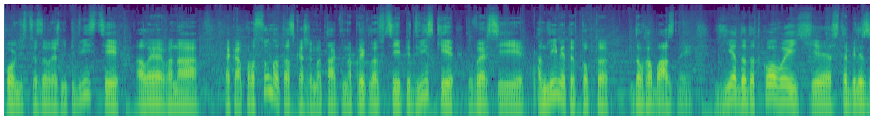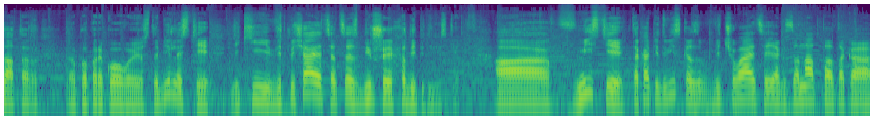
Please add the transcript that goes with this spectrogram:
повністю залежній підвісці, але вона така просунута, скажімо так. Наприклад, в цій підвісці у версії Unlimited, тобто довгобазної, є додатковий е, стабілізатор е, поперекової стабільності, який відключається, це збільшує ходи підвіски. А в місті така підвіска відчувається як занадто така.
